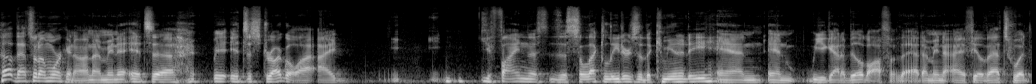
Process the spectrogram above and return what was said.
Well, that's what I'm working on. I mean, it's a it's a struggle. I, I you find the, the select leaders of the community and and you got to build off of that. I mean, I feel that's what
